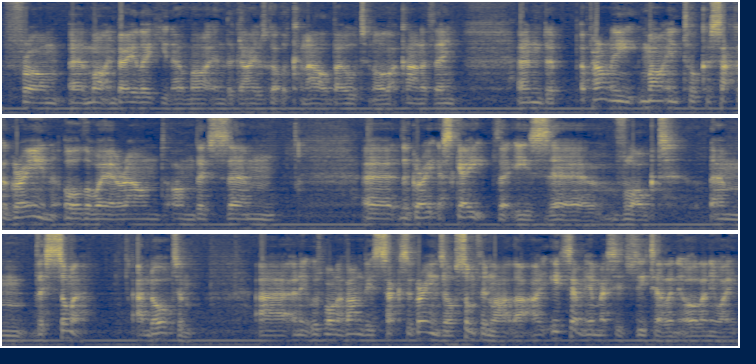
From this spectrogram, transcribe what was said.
from uh, Martin Bailey, you know, Martin, the guy who's got the canal boat and all that kind of thing. And uh, apparently, Martin took a sack of grain all the way around on this um, uh, the Great Escape that he's uh, vlogged um, this summer and autumn. Uh, and it was one of Andy's sacks of grains or something like that. I, he sent me a message detailing it all anyway.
